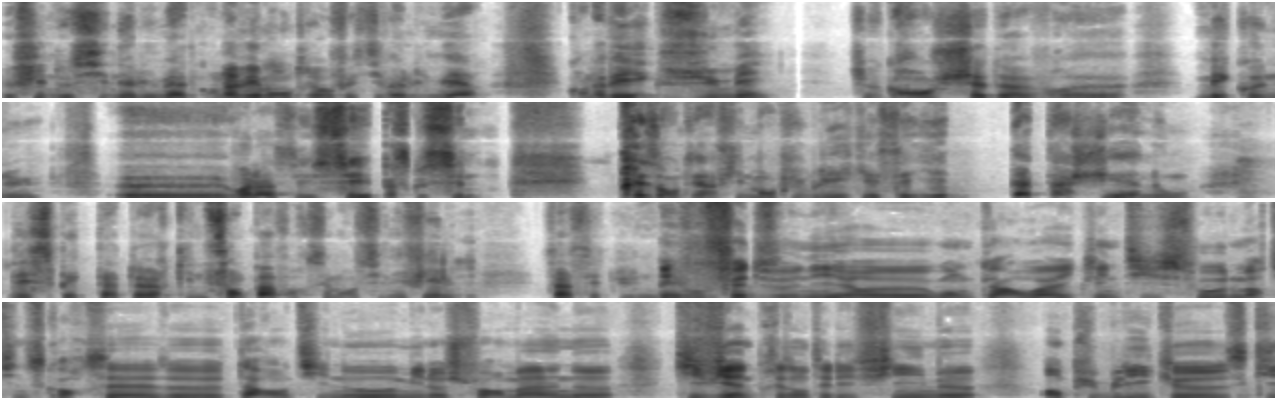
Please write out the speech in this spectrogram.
le film de Sidney Lumet qu'on avait montré au Festival Lumière, qu'on avait exhumé, ce grand chef-d'œuvre euh, méconnu. Euh, voilà, c'est parce que c'est présenter un film en public, essayer d'attacher à nous des spectateurs qui ne sont pas forcément cinéphiles. Ça, c'est une Et vous faites venir euh, Wong Kar-wai, Clint Eastwood, Martin Scorsese, euh, Tarantino, Miloš Forman, euh, qui viennent présenter les films en public, ce qui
